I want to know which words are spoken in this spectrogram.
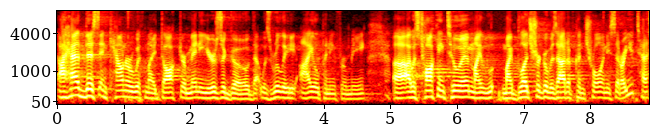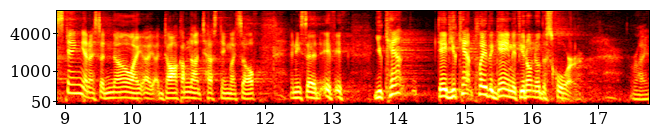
I had this encounter with my doctor many years ago that was really eye opening for me. Uh, I was talking to him, my, my blood sugar was out of control, and he said, Are you testing? And I said, No, I, I, Doc, I'm not testing myself. And he said, if, if you can't, Dave, you can't play the game if you don't know the score, right?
